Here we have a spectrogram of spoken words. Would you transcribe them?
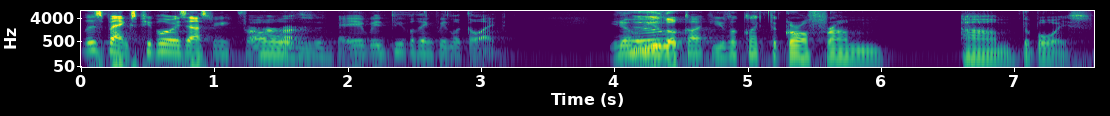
Liz Banks. People always ask me for her. Elizabeth. Eh, People think we look alike. You know who, Who? you look like? You look like the girl from um, The Boys.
